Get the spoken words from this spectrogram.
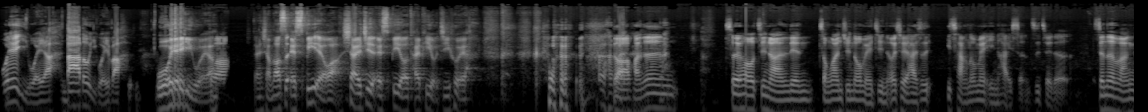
我也以为啊，大家都以为吧，我也以为啊。但想不到是 SBL 啊，下一季的 SBL 台啤有机会啊，对啊，反正最后竟然连总冠军都没进，而且还是一场都没赢海神，是觉得真的蛮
